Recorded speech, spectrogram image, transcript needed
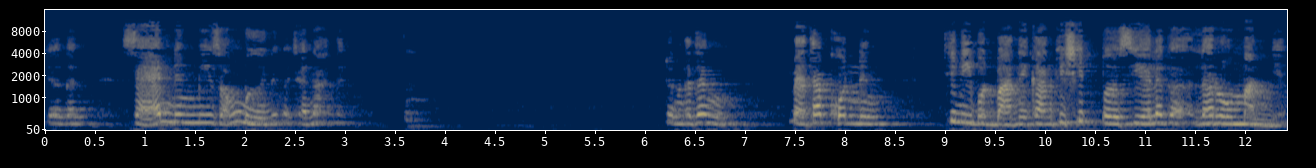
เจอกันแสนหนึ่งมีสองหมื่นนี่ก็ชนะกันจนกระทั่งแม่ทัพคนหนึ่งที่มีบทบาทในการพิชิตเปอร์เซียแล้วก็ละโรมันเนี่ย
